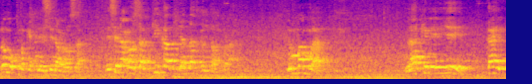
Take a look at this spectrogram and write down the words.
نمك ما كحن إسنا عوسى. إسنا عوسى كي كان جنة عند تفرا نمما لكن إيه كاين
